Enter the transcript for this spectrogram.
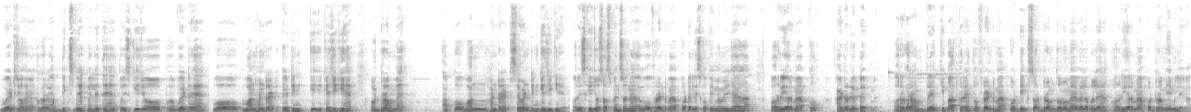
वेट जो है, अगर आप डिस्क ब्रेक में लेते हैं तो इसकी जो वेट है, वो 118 केजी की है और ड्रम में आपको 117 केजी की है। और इसकी जो सस्पेंशन है, वो फ्रंट में आपको टेलीस्कोपी में मिल जाएगा और रियर में आपको हाइड्रोलिक टाइप में। और अगर हम ब्रेक की बात करें तो फ्रंट में आपको डिक्स और ड्रम दोनों में अवेलेबल है और रियर में आपको ड्रम ही मिलेगा।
